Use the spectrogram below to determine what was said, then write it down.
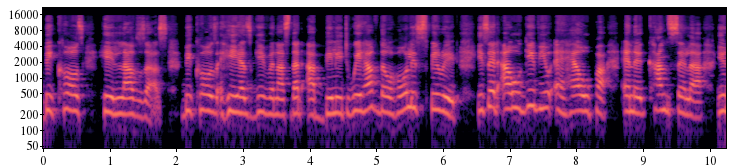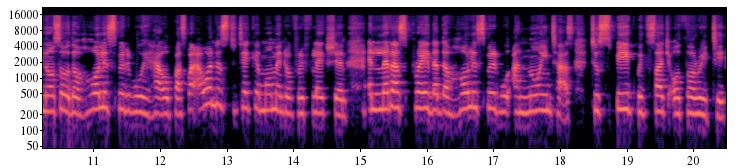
because he loves us, because he has given us that ability. We have the Holy Spirit. He said, I will give you a helper and a counselor, you know, so the Holy Spirit will help us. But I want us to take a moment of reflection and let us pray that the Holy Spirit will anoint us to speak with such authority,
